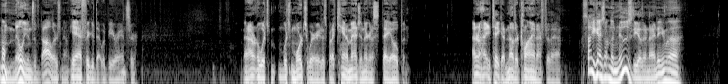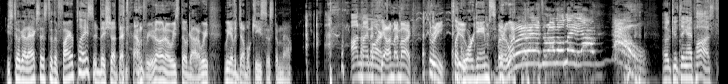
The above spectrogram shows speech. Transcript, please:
Well, millions of dollars now. Yeah, I figured that would be your answer. And I don't know which which mortuary it is, but I can't imagine they're going to stay open. I don't know how you take another client after that. I saw you guys on the news the other night. Are you uh, you still got access to the fireplace, or did they shut that down for you? No, no, we still got it. We we have a double key system now. On my mark. Yeah, on my mark. Three. It's like war games. wait, wait, wait, that's the wrong old lady. Oh no! Oh, good thing I paused.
